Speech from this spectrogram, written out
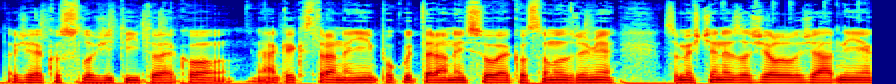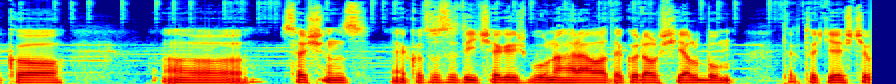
Takže jako složitý to jako nějak extra není, pokud teda nejsou jako samozřejmě jsem ještě nezažil žádný jako uh, sessions, jako co se týče, když budu nahrávat jako další album, tak to ti ještě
